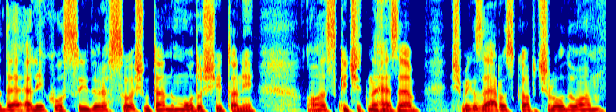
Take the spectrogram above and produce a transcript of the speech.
de elég hosszú időre szól, és utána módosítani, az kicsit nehezebb, és még az árhoz kapcsolódóan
